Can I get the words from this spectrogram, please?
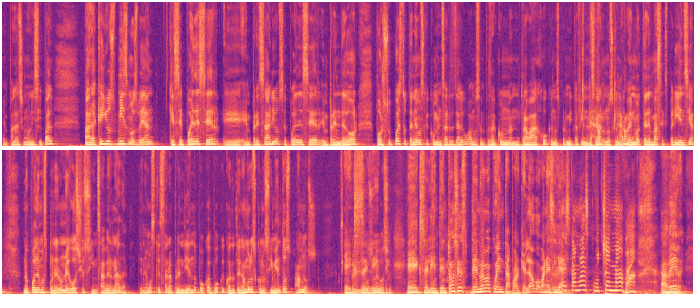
en Palacio Municipal, para que ellos mismos vean que se puede ser eh, empresario, se puede ser emprendedor. Por supuesto, tenemos que comenzar desde algo. Vamos a empezar con un, trabajo que nos permita financiarnos, que claro. nos permita tener más experiencia. No podemos poner un negocio sin saber nada. Tenemos que estar aprendiendo poco a poco y cuando tengamos los conocimientos, vámonos. Excelente. negocio. Excelente. Entonces, de nueva cuenta, porque luego van a decir, es que no escuché nada. A ver.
